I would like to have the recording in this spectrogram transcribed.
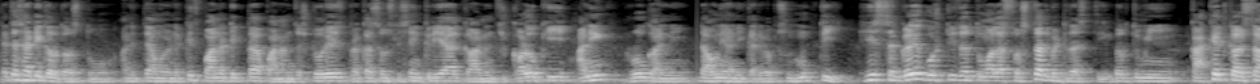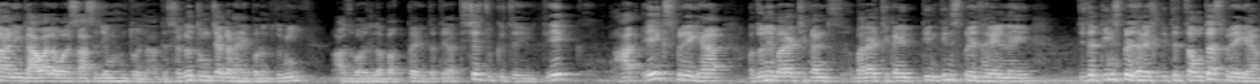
त्याच्यासाठी करत असतो. आणि त्यामुळे नक्कीच पानं टिकता पानांचं स्टोरेज प्रकाश संश्लेषण क्रिया कानांची काळोखी आणि रोग आणि डावणी आणि कर्व्यापासून मुक्ती हे सगळे गोष्टी जर तुम्हाला स्वस्तात भेटत असतील तर तुम्ही काखेत कळसा आणि गावाला वळसा असं जे म्हणतोय ना ते सगळं तुमच्याकडे आहे. परंतु तुम्ही आजूबाजूला बघताय तर ते अतिशय चुकीचं आहे. एक हा एक स्प्रे घ्या. अजूनही बऱ्याच ठिकाणी बऱ्याच ठिकाणी तीन तीन स्प्रे झालेले नाही. जिथे तीन स्प्रे झाले तिथे चौथा स्प्रे घ्या.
